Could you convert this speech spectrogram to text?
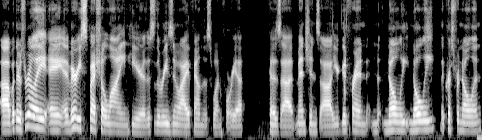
Uh, but there's really a, a very special line here. This is the reason why I found this one for you, because uh, it mentions uh, your good friend N- Noli, Noli, the Christopher Nolan,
